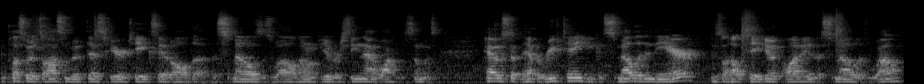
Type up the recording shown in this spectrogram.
And plus what's awesome about this here, it takes out all the, the smells as well. I don't know if you've ever seen that, walking to someone's house that they have a reef tank, you can smell it in the air. This will help take out all of the smell as well.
